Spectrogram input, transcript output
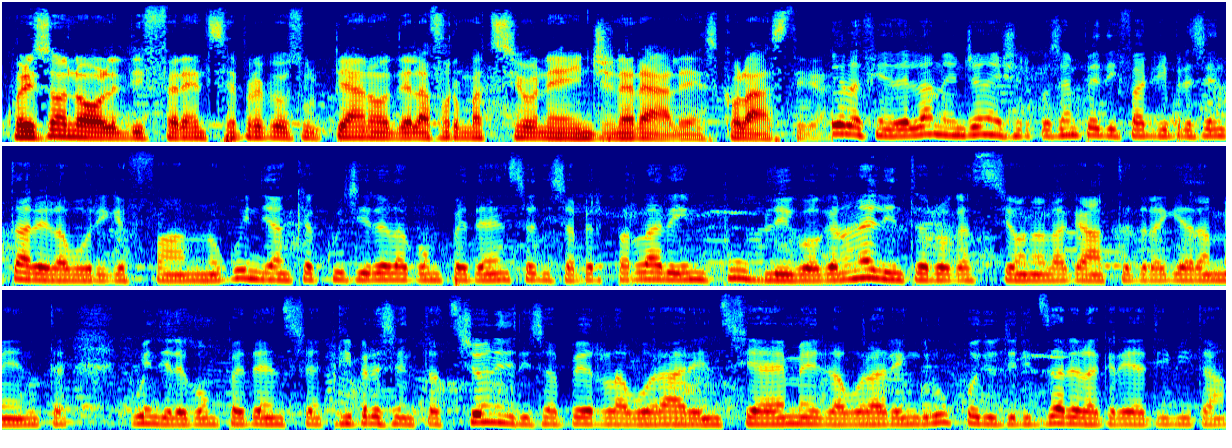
quali sono le differenze proprio sul piano della formazione in generale, scolastica? Io alla fine dell'anno in genere cerco sempre di fargli presentare i lavori che fanno, quindi anche acquisire la competenza di saper parlare in pubblico, che non è l'interrogazione alla cattedra chiaramente, quindi le competenze di presentazione, di saper lavorare insieme, di lavorare in gruppo, di utilizzare la creatività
